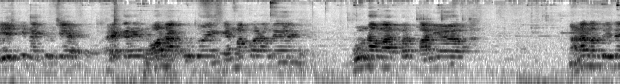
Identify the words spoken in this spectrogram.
જીએસટી નાખ્યું છે. ખરેખર ન નાખવું જોઈએ. એમાં પણ અમે ગુના મારફત માન્ય નાણામંત્રીને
